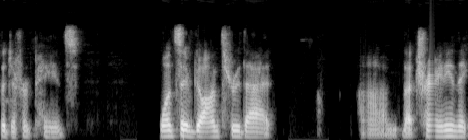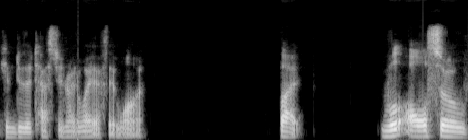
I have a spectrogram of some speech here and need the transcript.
the different paints. Once they've gone through that um, that training, they can do the testing right away if they want. But we'll also,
